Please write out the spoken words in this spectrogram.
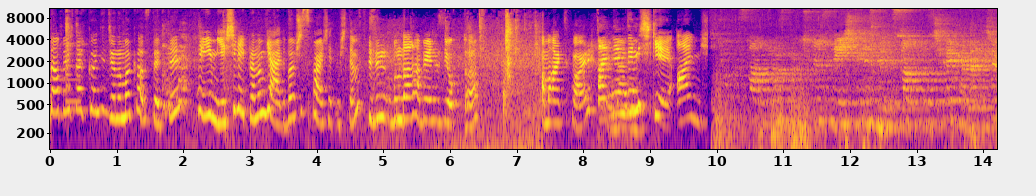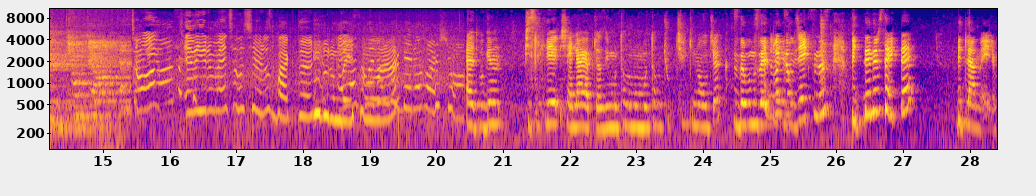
Daha 5 dakika önce canıma kastetti. Heyim yeşil ekranım geldi. Böyle bir şey sipariş etmiştim. Sizin bundan haberiniz yoktu. Ama artık var. Annem demiş ki almış. Şu an eve yürümeye çalışıyoruz. Bak dur. Bu durumdayız tam olarak. Evet bugün pislikli şeyler yapacağız. Yumurtalı yumurtalı çok çirkin olacak. Siz de bunu zevkle izleyeceksiniz. Bitlenirsek de bitlenmeyelim.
